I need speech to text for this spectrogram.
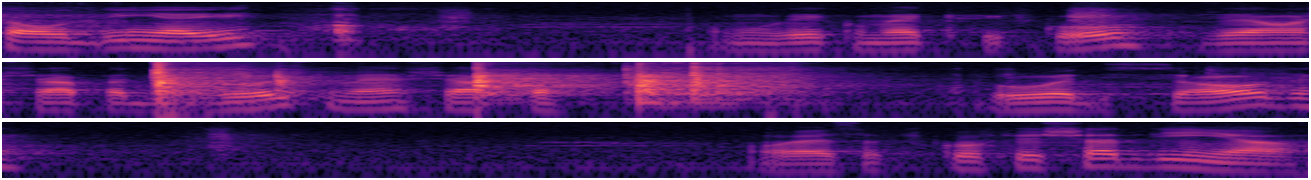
soldinha aí. Vamos ver como é que ficou. Já é uma chapa 18, né? Chapa boa de solda. Ó, essa ficou fechadinha, ó.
